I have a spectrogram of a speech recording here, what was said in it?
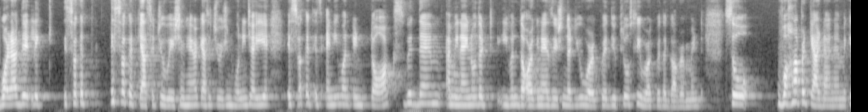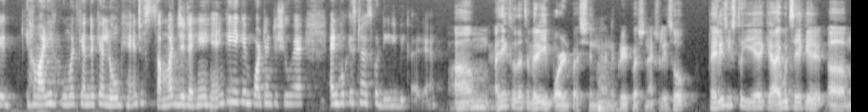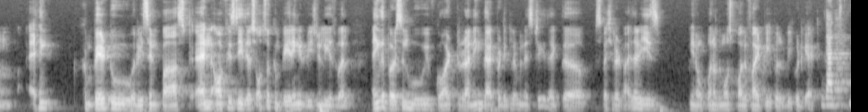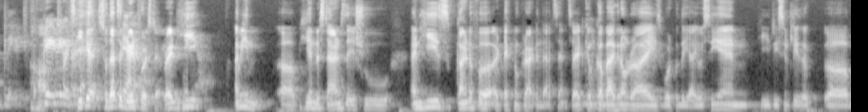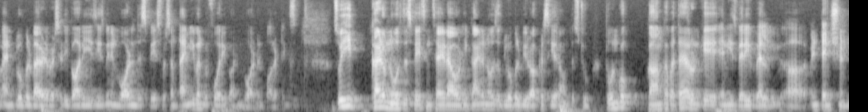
what are they like اس وقت اس وقت کیا situation ہے اور کیا سچویشن ہونی چاہیے اس وقت is anyone in talks with them I mean I know that even the organisation that you work with you closely work with the government so وہاں پر کیا ڈائنامک ہے ہماری حکومت کے اندر کیا لوگ ہیں جو سمجھ رہے ہیں کہ یہ ایک امپورٹنٹ ایشو ہے اینڈ وہ کس طرح اس کو ڈیل بھی کر رہے ہیں I think so that's a very important question and a great question actually so پہلی چیز تو یہ ہے کہ آئی وڈ سے کہ I think compare to recent past and officially just also comparing it regionally as well pressing پرٹیکلسٹینڈ and has کا technocrat sense right کا back گراؤنڈلیوریز so he kind of knows the space inside out he kind of knows the global bureaucracy around this to تو ان کو کام کا پتہ ہے اور ان کے and he is very well intention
